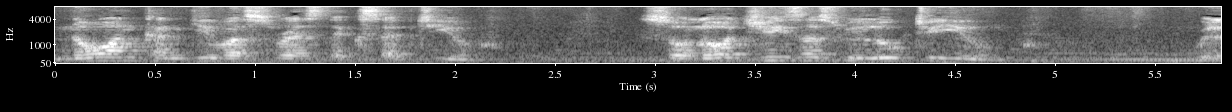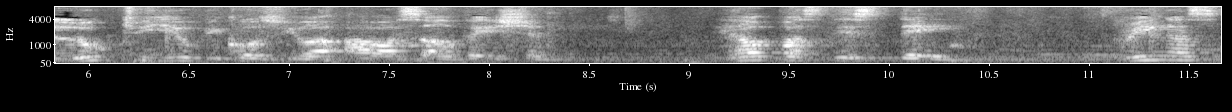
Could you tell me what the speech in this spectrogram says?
No one can give us rest except you. So, Lord Jesus, we look to you. We look to you because you are our salvation. Help us this day. Bring us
